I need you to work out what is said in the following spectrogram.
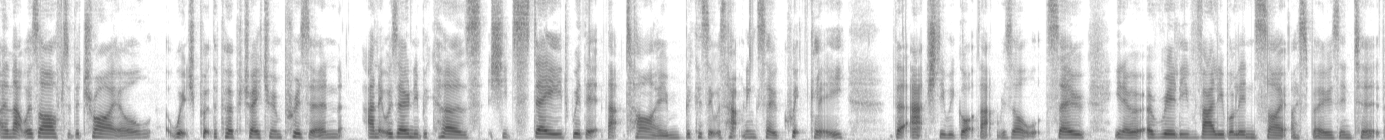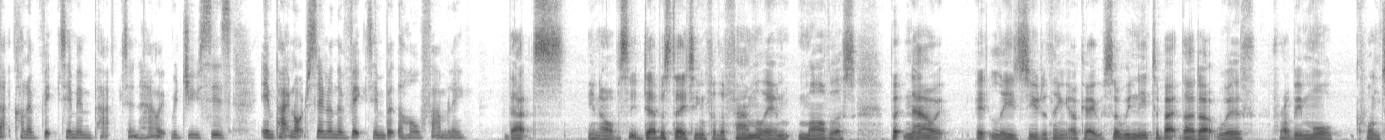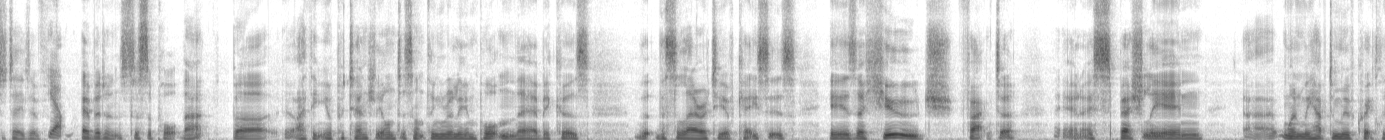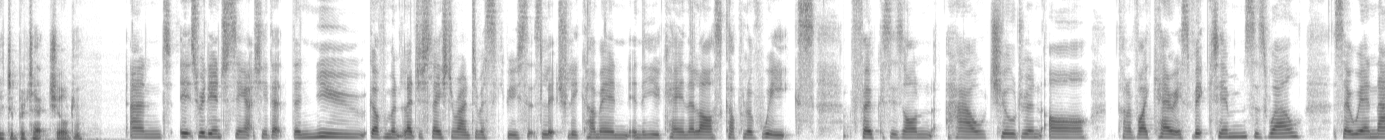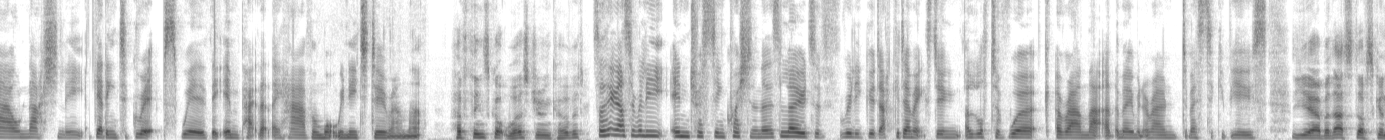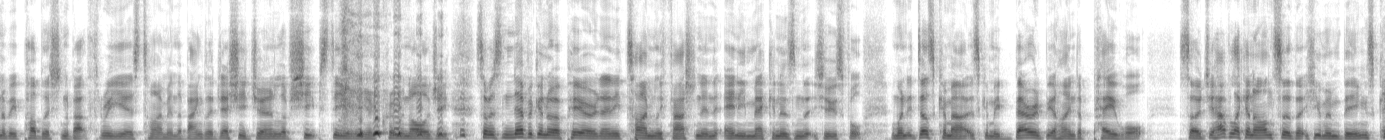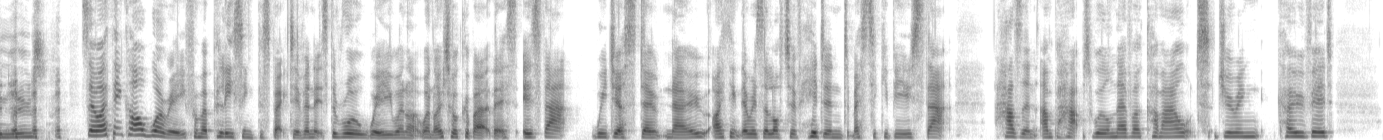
and that was after the trial, which put the perpetrator in prison. And it was only because she'd stayed with it that time because it was happening so quickly that actually we got that result. So, you know, a really valuable insight, I suppose, into that kind of victim impact and how it reduces impact not just only on the victim but the whole family. That's, you know, obviously devastating for the family and marvelous. But now it, it leads you to think, okay, so we need to back that up with probably more quantitative yeah. evidence to support that. But I think you're potentially onto something really important there because the, the celerity of cases is a huge factor, and especially in uh, when we have to move quickly to protect children. And it's really interesting, actually, that the new government legislation around domestic abuse that's literally come in in the UK in the last couple of weeks focuses on how children are kind of vicarious victims as well. So we're now nationally getting to grips with the impact that they have and what we need to do around that. Have things got worse during COVID? So I think that's a really interesting question. There's loads of really good academics doing a lot of work around that at the moment around domestic abuse. Yeah, but that stuff's going to be published in about three years' time in the Bangladeshi Journal of Sheep Stealing and Criminology. so it's never going to appear in any timely fashion in any mechanism that's useful. And when it does come out, it's going to be buried behind a paywall. So, do you have like an answer that human beings can use? so, I think our worry from a policing perspective, and it's the royal we when I when I talk about this, is that we just don't know. I think there is a lot of hidden domestic abuse that hasn't and perhaps will never come out during COVID.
